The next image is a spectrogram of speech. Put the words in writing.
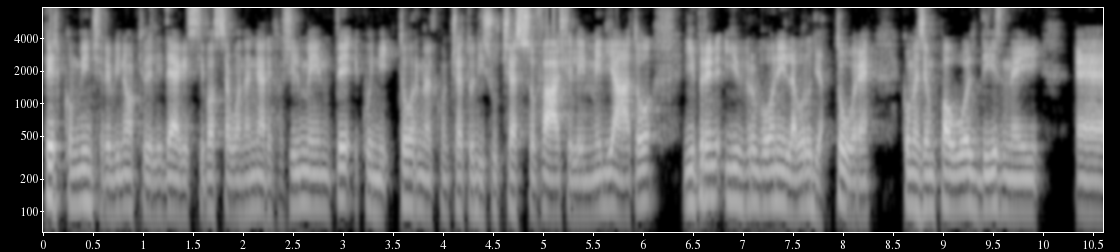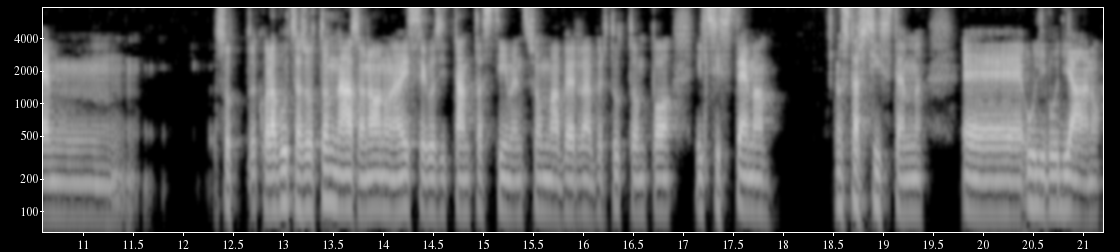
per convincere Pinocchio dell'idea che si possa guadagnare facilmente e quindi torna al concetto di successo facile, immediato, gli, pre- gli propone il lavoro di attore, come se un po' Walt Disney ehm, sotto, con la puzza sotto il naso no? non avesse così tanta stima insomma per, per tutto un po' il sistema lo star system eh, hollywoodiano,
